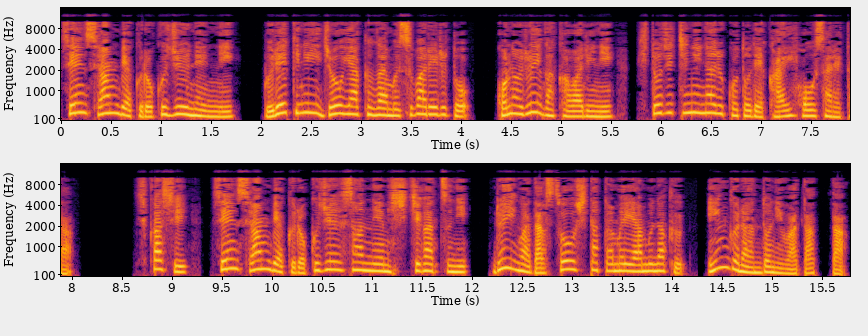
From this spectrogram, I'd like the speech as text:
1360年に、ブレティニー条約が結ばれると、このルイが代わりに人質になることで解放された。しかし、1363年7月に、ルイが脱走したためやむなく、イングランドに渡った。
